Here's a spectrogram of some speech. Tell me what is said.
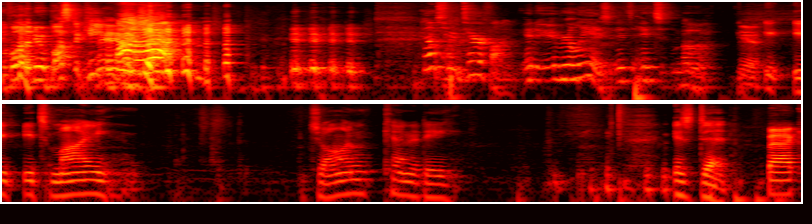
before the new Buster Keaton. That's pretty terrifying. It, it really is. It's it's. ugh. yeah. It, it, it's my John Kennedy is dead. Back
